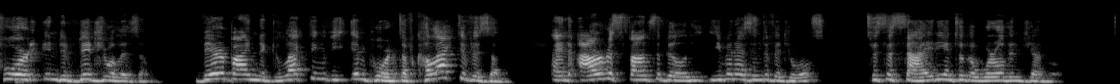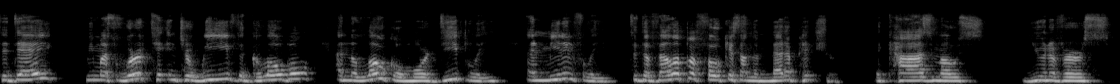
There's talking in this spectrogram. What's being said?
toward individualism, thereby neglecting the import of collectivism and our responsibility, even as individuals, to society and to the world in general. Today, we must work to interweave the global and the local more deeply and meaningfully to develop a focus on the meta picture, the cosmos, universe,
